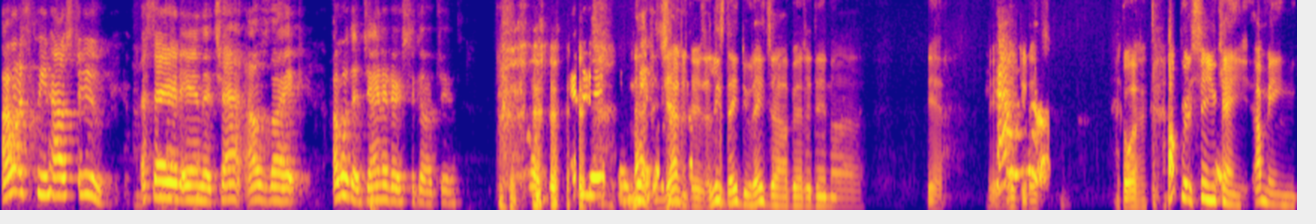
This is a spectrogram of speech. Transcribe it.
I want us to clean house too. I said in the chat, I was like, I want the janitors to go too. Not the janitors. At least they do their job better than uh yeah. Yeah, they do that. Well, I'm pretty sure you can't I mean,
